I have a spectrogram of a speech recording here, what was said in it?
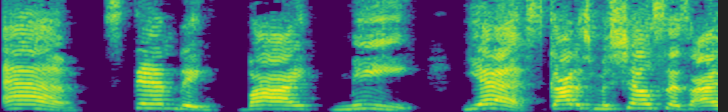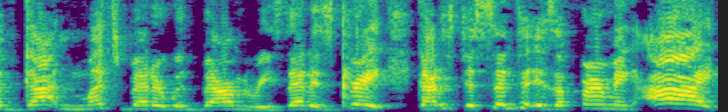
am standing by me. Yes, Goddess Michelle says, I've gotten much better with boundaries. That is great. Goddess Jacinta is affirming, I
